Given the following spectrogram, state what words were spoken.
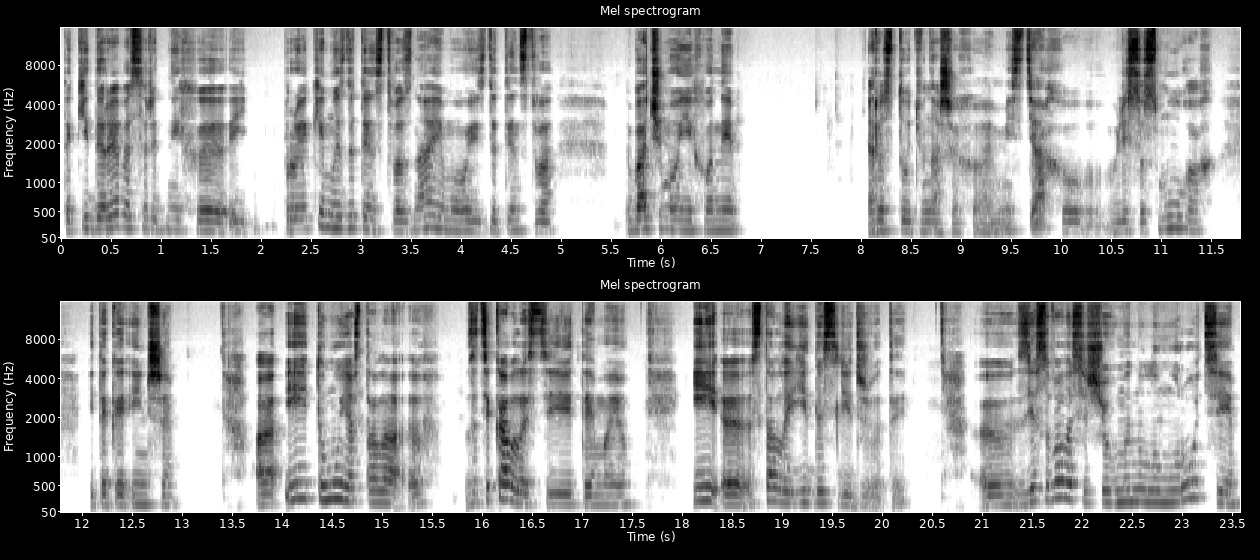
Такі дерева серед них, е, про які ми з дитинства знаємо, і з дитинства бачимо їх, вони ростуть в наших е, місцях, в лісосмугах і таке інше. І тому я стала е, зацікавилась цією темою і стала її досліджувати. З'ясувалося, що в минулому році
